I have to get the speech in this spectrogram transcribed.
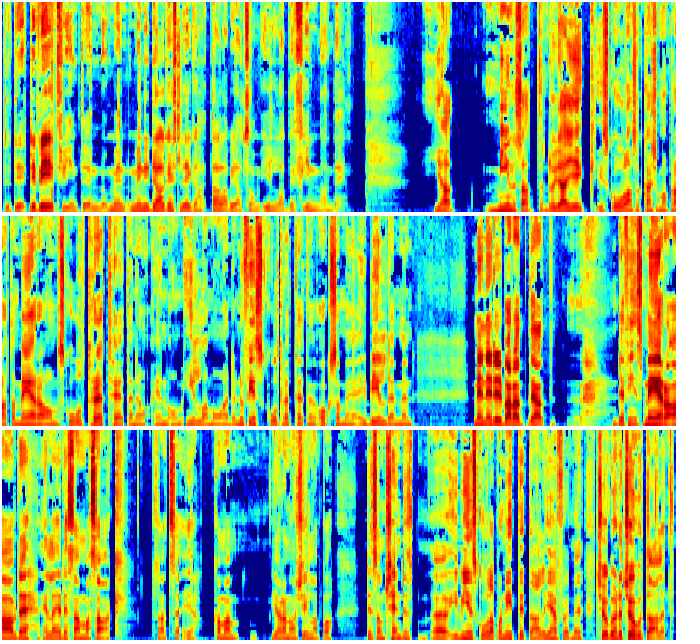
det, det, vet vi inte ännu. Men, men i dagens läge talar vi alltså om illabefinnande. Jag minns att då jag gick i skolan så kanske man pratade mer om skoltröttheten än om illamående. Nu finns skoltröttheten också med i bilden, men, men är det bara det att det finns mer av det eller är det samma sak? så att säga? Kan man göra någon skillnad på det som kändes eh, i min skola på 90-talet jämfört med 2020-talet?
